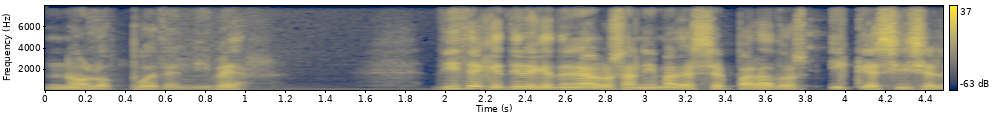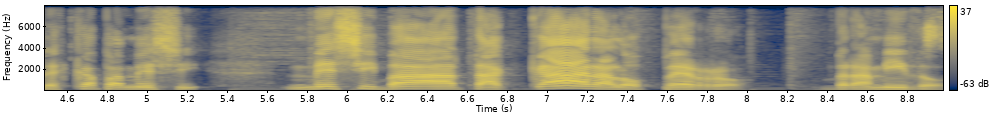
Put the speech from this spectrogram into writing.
no los puede ni ver. Dice que tiene que tener a los animales separados y que si se le escapa a Messi, Messi va a atacar a los perros. Bramido.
